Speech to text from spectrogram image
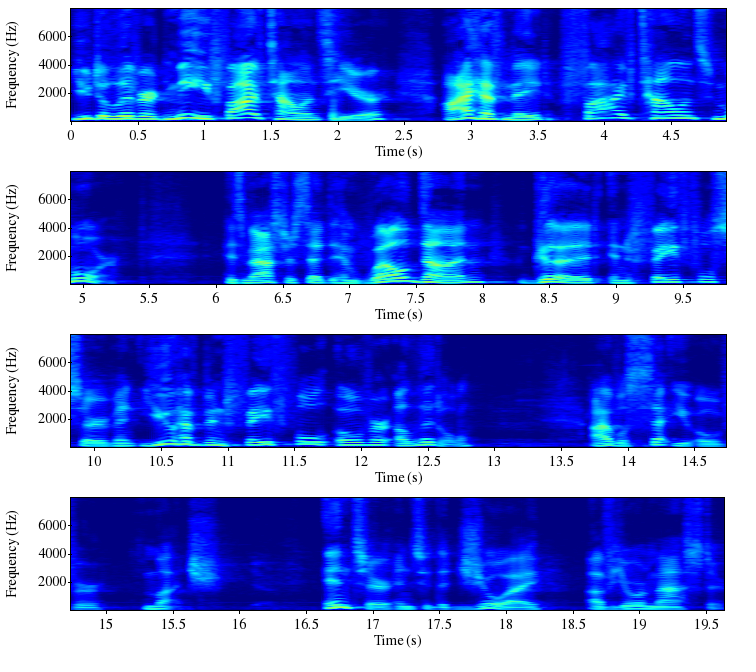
you delivered me five talents here. I have made five talents more. His master said to him, Well done, good and faithful servant. You have been faithful over a little. I will set you over much. Enter into the joy of your master.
